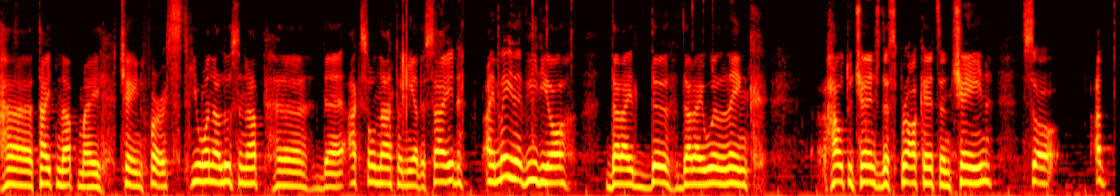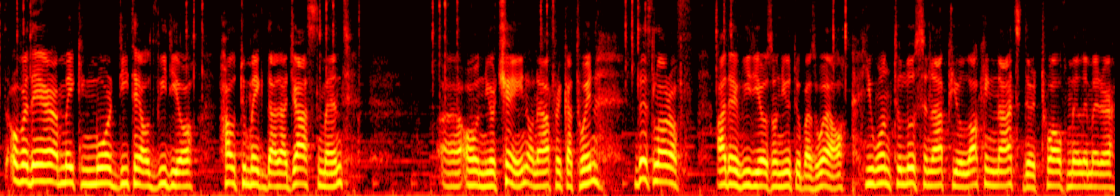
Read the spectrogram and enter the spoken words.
uh, tighten up my chain first. You want to loosen up uh, the axle nut on the other side. I made a video that I do that I will link how to change the sprockets and chain. So at, over there I'm making more detailed video how to make that adjustment uh, on your chain on Africa Twin. There's a lot of other videos on YouTube as well. You want to loosen up your locking nuts, they're 12 millimeter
